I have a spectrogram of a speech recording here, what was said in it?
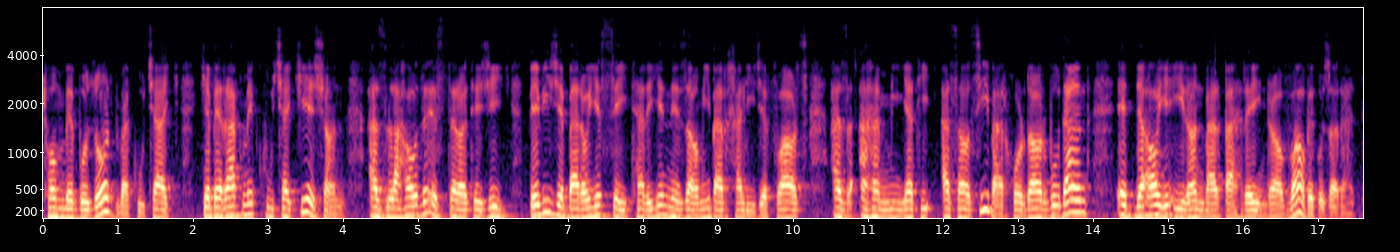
تنب بزرگ و کوچک که به رغم کوچکیشان از لحاظ استراتژیک به ویژه برای سیطره نظامی بر خلیج فارس از اهمیتی اساسی برخوردار بودند ادعای ایران بر بحرین را وا بگذارد.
